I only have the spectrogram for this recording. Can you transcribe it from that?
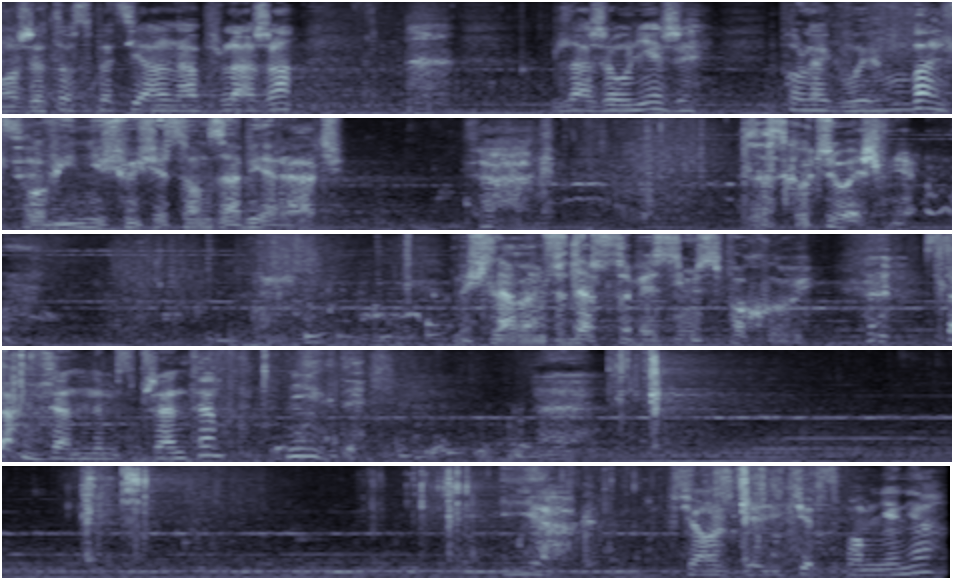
Może to specjalna plaża dla żołnierzy poległych w walce. Powinniśmy się stąd zabierać. Tak. Zaskoczyłeś mnie. Myślałem, że dasz sobie z nim spokój. Z tak cennym sprzętem? Nigdy. Jak? Wciąż dzielicie wspomnienia?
